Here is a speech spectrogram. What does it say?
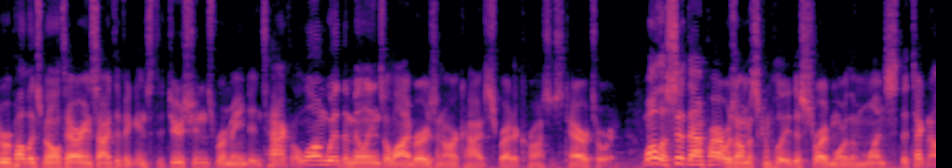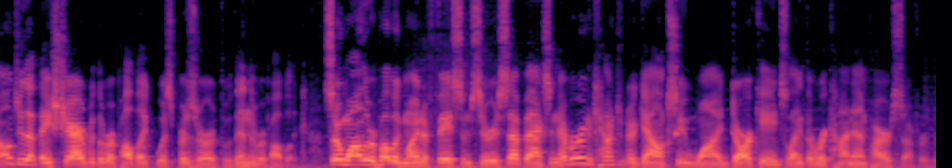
The Republic's military and scientific institutions remained intact, along with the millions of libraries and archives spread across its territory. While the Sith Empire was almost completely destroyed more than once, the technology that they shared with the Republic was preserved within the Republic. So while the Republic might have faced some serious setbacks, it never encountered a galaxy-wide dark age like the Rakan Empire suffered.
